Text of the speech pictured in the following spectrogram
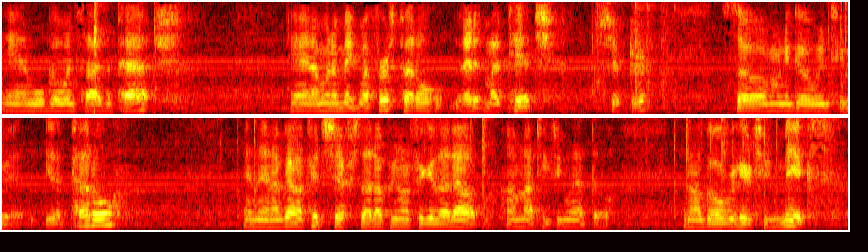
and we'll go inside the patch, and I'm going to make my first pedal, edit my pitch shifter. So I'm going to go into it, a pedal, and then I've got my pitch shift set up. You want to figure that out. I'm not teaching that though. And I'll go over here to mix,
